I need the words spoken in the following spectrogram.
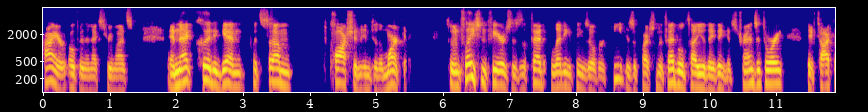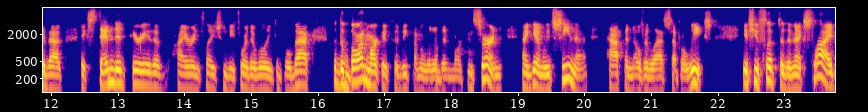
higher over the next three months. And that could, again, put some caution into the market. So inflation fears is the Fed letting things overheat is a question. The Fed will tell you they think it's transitory. They've talked about extended period of higher inflation before they're willing to pull back. But the bond market could become a little bit more concerned. And again, we've seen that happen over the last several weeks. If you flip to the next slide,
